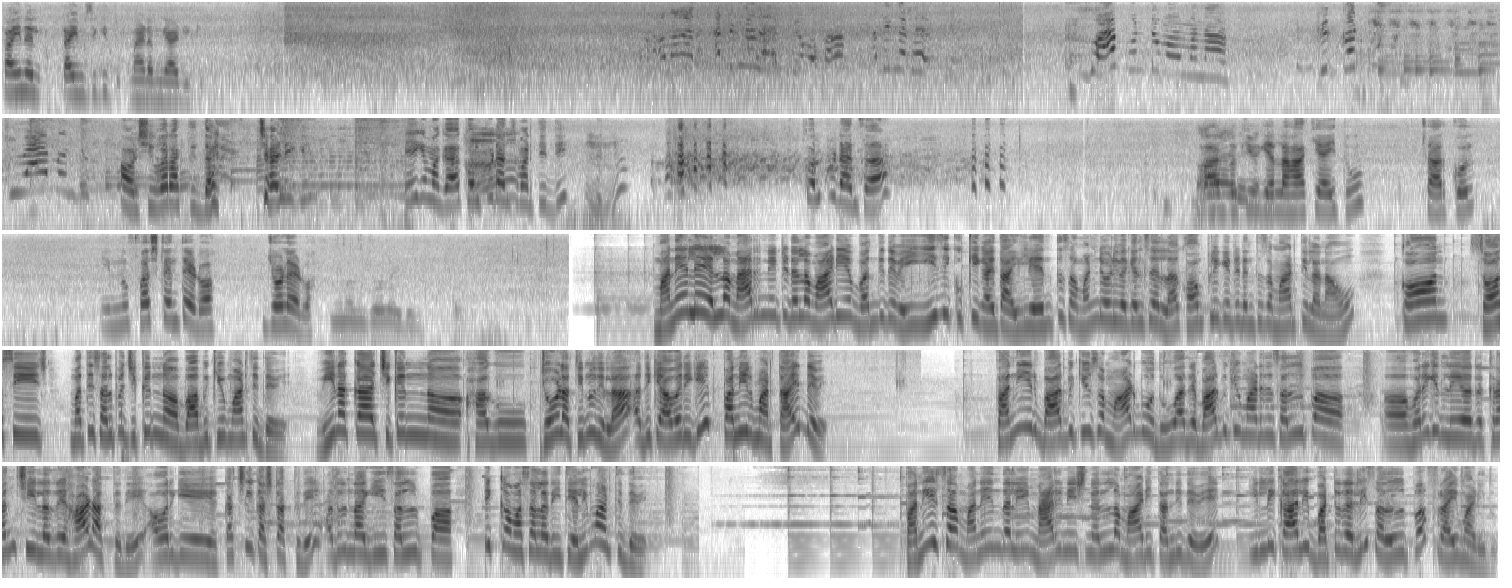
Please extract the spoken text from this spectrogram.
ಫೈನಲ್ ಟೈಮ್ ಸಿಕ್ಕಿತ್ತು ಮೇಡಮ್ಗೆ ಆಡಲಿಕ್ಕೆ. ಅವಳು ಶಿವರ್ ಆಗ್ತಿದ್ದಾಳೆ ಚಳಿಗೆ. ಹೇಗೆ ಮಗ? ಕೊಲ್ಪು ಡಾನ್ಸ್ ಮಾಡ್ತಿದ್ದಿ? ಕೊಲ್ಪು ಡ್ಯಾನ್ಸಾ ಬಾರ್ಬಕ್ಯೂಗೆಲ್ಲ ಹಾಕಿ ಆಯ್ತು. ಚಾರ್ಕೋಲ್. ಇನ್ನು ಫಸ್ಟ್ ಎಂತ ಇಡುವ? ಜೋಳ ಇಡುವ? ಮನೆಯಲ್ಲೇ ಎಲ್ಲ ಮ್ಯಾರಿನೇಟೆಡ್ ಎಲ್ಲ ಮಾಡಿಯೇ ಬಂದಿದ್ದೇವೆ. ಈಸಿ ಕುಕ್ಕಿಂಗ್ ಆಯ್ತಾ? ಇಲ್ಲಿ ಎಂತ ಸಹ ಮಂಡಿ ಹೊಡಿಯುವ ಕೆಲಸ ಎಲ್ಲ ಕಾಂಪ್ಲಿಕೇಟೆಡ್ ಎಂತ ಸಹ ಮಾಡ್ತಿಲ್ಲ ನಾವು. ಕಾರ್ನ್, ಸಾಸೇಜ್ ಮತ್ತೆ ಸ್ವಲ್ಪ ಚಿಕನ್ ಬಾಬಿಕ್ಯೂ ಮಾಡ್ತಿದ್ದೇವೆ. ವೀನಕ್ಕ ಚಿಕನ್ ಹಾಗೂ ಜೋಳ ತಿನ್ನುವುದಿಲ್ಲ. ಅದಕ್ಕೆ ಅವರಿಗೆ ಪನೀರ್ ಮಾಡ್ತಾ ಇದ್ದೇವೆ. ಪನೀರ್ ಬಾರ್ಬಿಕ್ಯೂ ಸಹ ಮಾಡ್ಬೋದು. ಆದರೆ ಬಾರ್ಬಿಕ್ಯೂ ಮಾಡಿದ್ರೆ ಸ್ವಲ್ಪ ಹೊರಗಿದ ಲೇಯರ್ ಕ್ರಂಚಿ ಇಲ್ಲದ್ರೆ ಹಾಡಾಗ್ತದೆ. ಅವರಿಗೆ ಕಚ್ಚಲಿ ಕಷ್ಟ ಆಗ್ತದೆ. ಅದರಿಂದಾಗಿ ಸ್ವಲ್ಪ ಟಿಕ್ಕ ಮಸಾಲ ರೀತಿಯಲ್ಲಿ ಮಾಡ್ತಿದ್ದೇವೆ. ಪನೀರ್ ಸಹ ಮನೆಯಿಂದಲೇ ಮ್ಯಾರಿನೇಷನ್ ಎಲ್ಲ ಮಾಡಿ ತಂದಿದ್ದೇವೆ. ಇಲ್ಲಿ ಖಾಲಿ ಬಟರಲ್ಲಿ ಸ್ವಲ್ಪ ಫ್ರೈ ಮಾಡಿದ್ದು.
